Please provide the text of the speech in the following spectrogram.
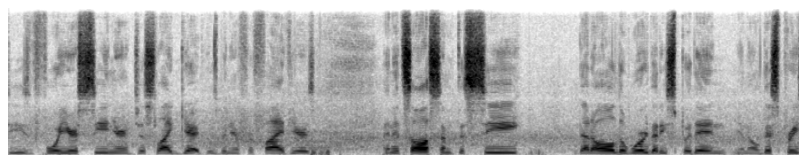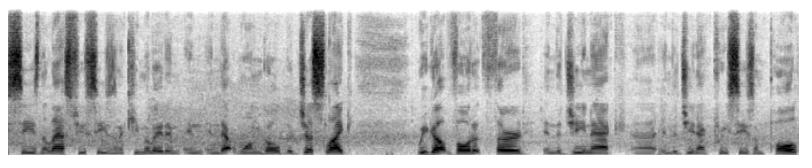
He's a four-year senior, just like Gert, who's been here for five years. And it's awesome to see that all the work that he's put in, you know, this preseason, the last few seasons, accumulated in, in that one goal. But just like we got voted third in the GNAC, uh, in the GNAC preseason poll,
